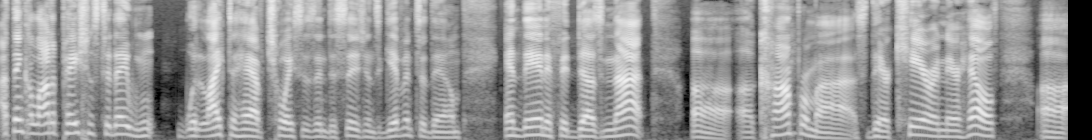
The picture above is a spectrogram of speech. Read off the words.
I think a lot of patients today w- would like to have choices and decisions given to them, and then if it does not uh, uh, compromise their care and their health, uh,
